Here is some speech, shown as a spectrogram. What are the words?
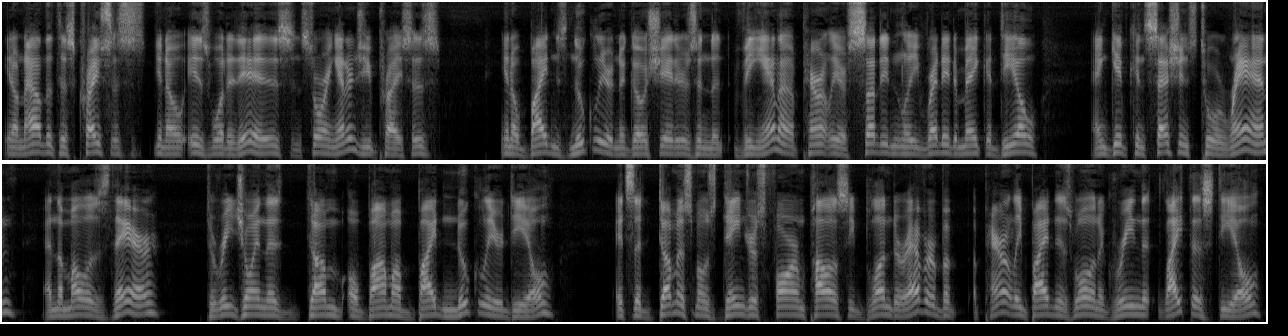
You know, now that this crisis, you know, is what it is, and soaring energy prices, you know, Biden's nuclear negotiators in the Vienna apparently are suddenly ready to make a deal and give concessions to Iran and the mullahs there to rejoin the dumb Obama Biden nuclear deal. It's the dumbest, most dangerous foreign policy blunder ever, but apparently Biden is willing to green light this deal,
